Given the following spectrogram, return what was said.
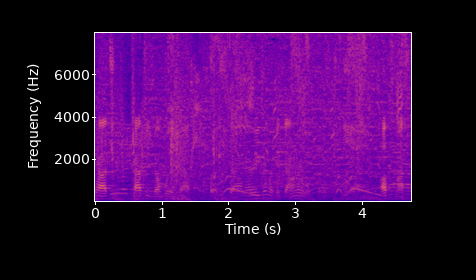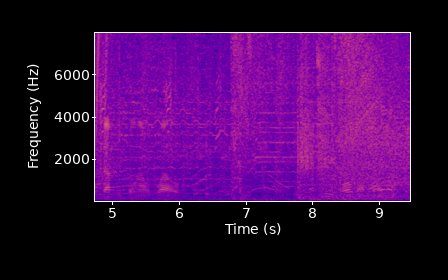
can't- catch, catch a jump with a down, down air even, like a downer will kill. Up smash is definitely killing out as well. Oh, that downer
